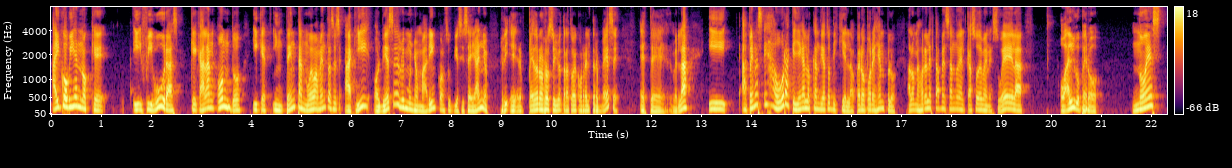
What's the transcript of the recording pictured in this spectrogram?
hay gobiernos que y figuras que calan hondo y que intentan nuevamente hacerse. Aquí, olvídese de Luis Muñoz Marín con sus 16 años. Eh, Pedro Rosselló trató de correr tres veces, este, ¿verdad? Y apenas es ahora que llegan los candidatos de izquierda. Pero, por ejemplo, a lo mejor él está pensando en el caso de Venezuela o algo, pero no es.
